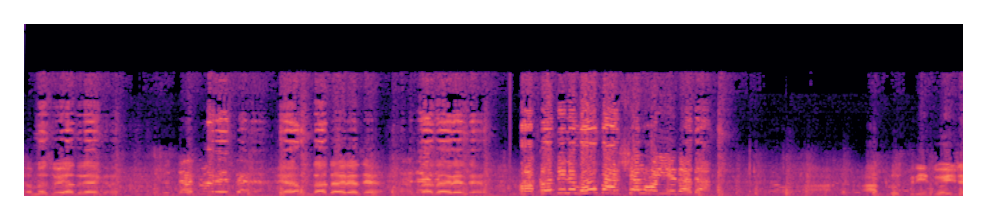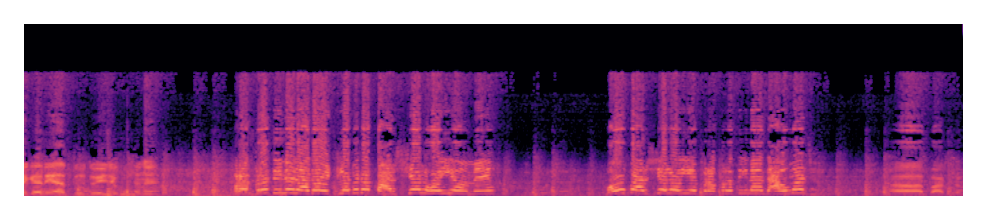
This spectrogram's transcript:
તમને શું યાદ રહ્યા કરે? એમ? દાદા રે છે? દાદા રે છે? પ્રકૃતિને બહુ પાર્શિયલ હોઈએ દાદા. આટલું સ્ત્રી જોઈ શકે નહીં આટલું જોઈ શકું છે ને? પ્રકૃતિને દાદા એટલા બધા પાર્શિયલ હોઈએ અમે. બહુ પાર્શિયલ હોઈએ પ્રકૃતિના દાવમાં જ. હા પાર્શિયલ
